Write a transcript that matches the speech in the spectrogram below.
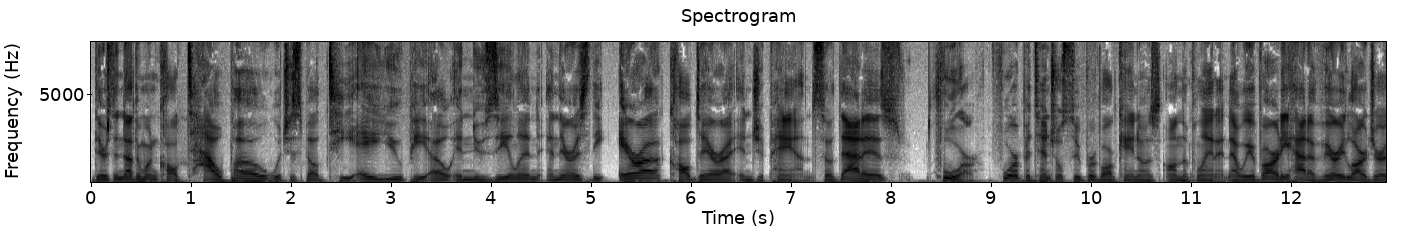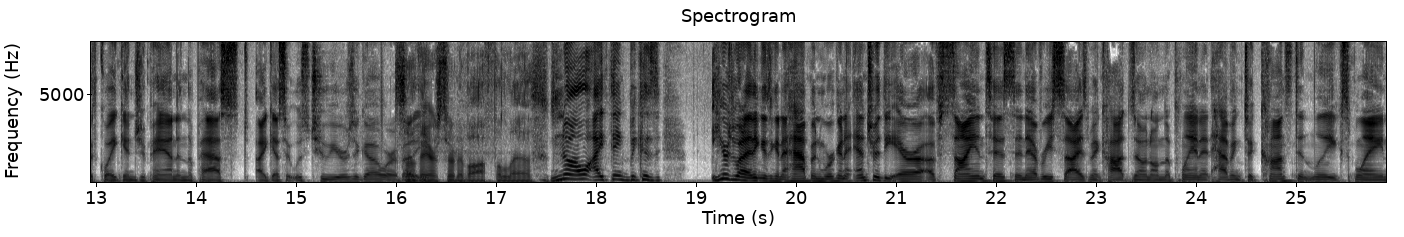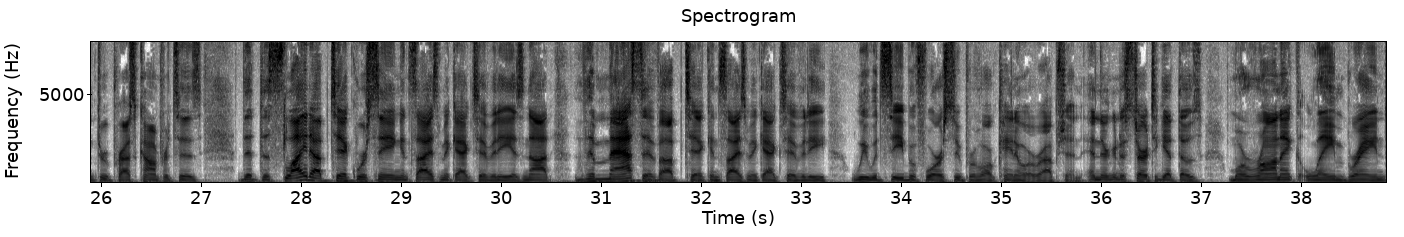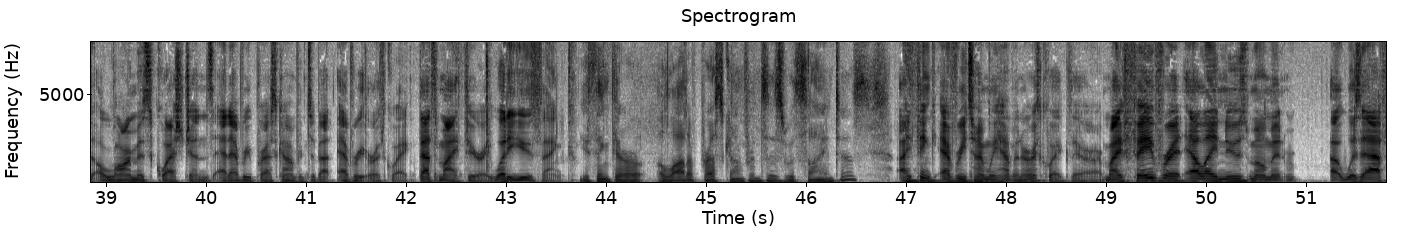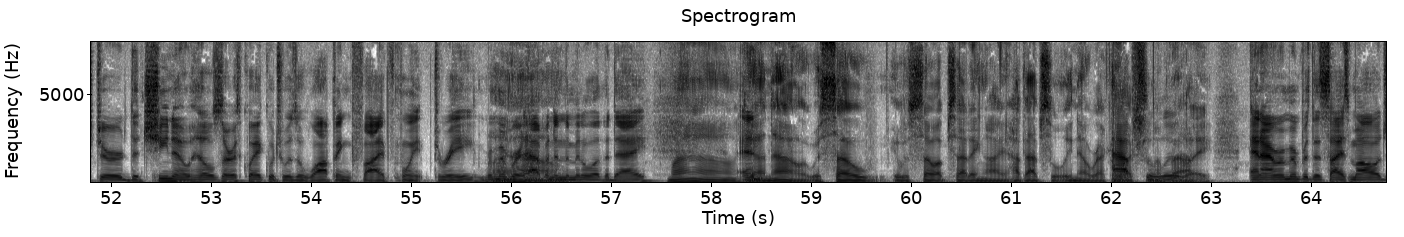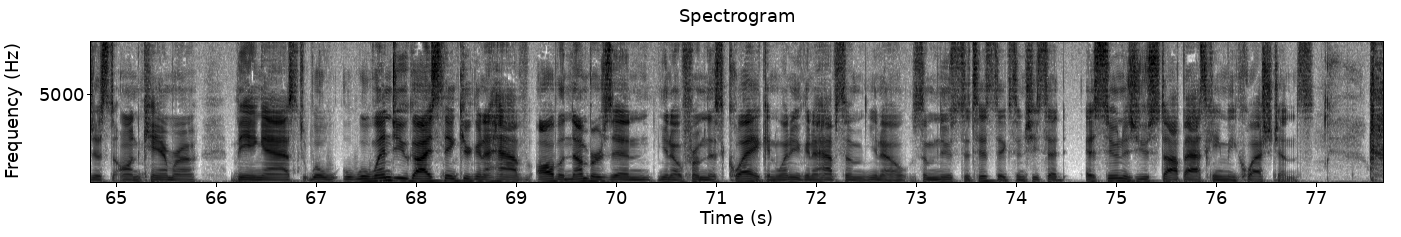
There's another one called Taupo, which is spelled T A U P O in New Zealand. And there is the Aira Caldera in Japan. So that is four. Four potential super volcanoes on the planet. Now, we have already had a very large earthquake in Japan in the past, I guess it was two years ago or about So they're sort of off the list. No, I think because here's what I think is going to happen. We're going to enter the era of scientists in every seismic hot zone on the planet having to constantly explain through press conferences that the slight uptick we're seeing in seismic activity is not the massive uptick in seismic activity we would see before a supervolcano eruption. And they're going to start to get those moronic, lame brained, alarmist questions at every press conference about every earthquake. That's my theory. What do you think? You think there are a lot of press conferences with scientists? I think every time we have an earthquake, there are. My favorite LA news moment uh, was after the Chino Hills earthquake, which was a whopping 5.3. Remember, it happened in the middle of the day. Wow. And- yeah, no, it was so it was so upsetting. I have absolutely no recollection of that. Absolutely. And I remember the seismologist on camera being asked, "Well, well, when do you guys think you're going to have all the numbers in, you know, from this quake, and when are you going to have some, you know, some new statistics?" And she said, "As soon as you stop asking me questions."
